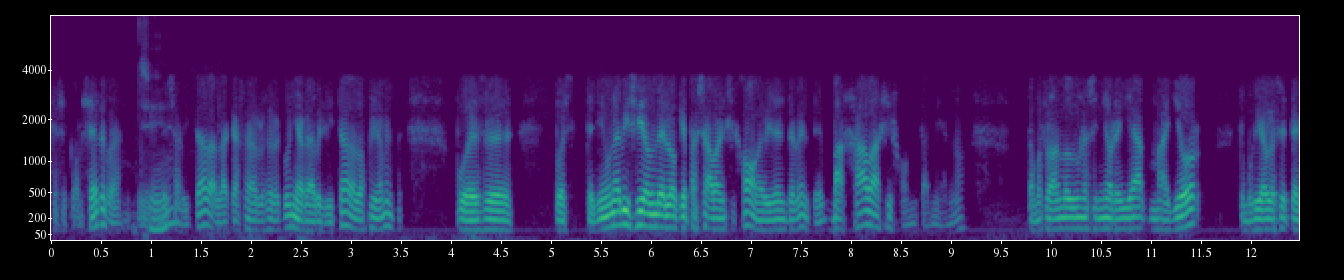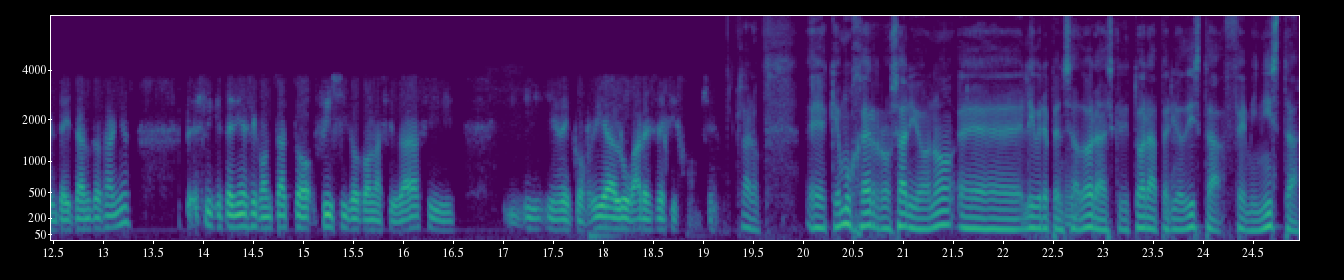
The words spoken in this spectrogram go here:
que se conserva, deshabitada, la casa de los Recuña, rehabilitada, lógicamente, pues, eh, pues tenía una visión de lo que pasaba en Gijón, evidentemente. Bajaba a Gijón también, ¿no? Estamos hablando de una señora ya mayor, que murió a los setenta y tantos años, pero sí que tenía ese contacto físico con la ciudad y, recorría lugares de Gijón. Claro. Eh, qué mujer, Rosario, ¿no? Eh, libre pensadora, escritora, periodista, feminista,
